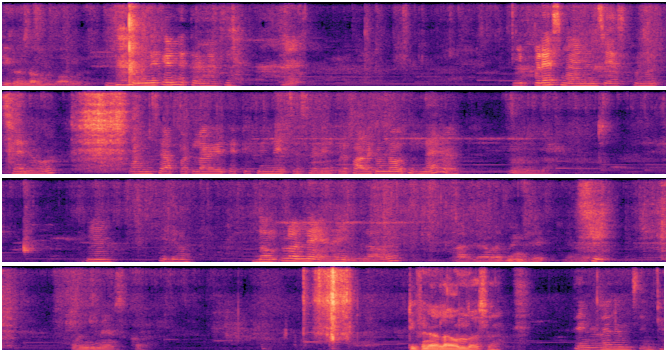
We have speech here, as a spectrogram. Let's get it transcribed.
ఈరోజు అంత బాగుంది. అందుకనే తినట్లే. ఇప్పుడే స్నానం చేసుకుని వచ్చాను. వంశీ అప్పట్లాగైతే టిఫిన్ తెచ్చేసాడు ఇప్పుడు పదకొండు అవుతుందా? ఇదిగో. దుంపలు ఉన్నాయా ఇందులో? టిఫిన్ ఎలా ఉందో సార్? తినలేదు ఇంకా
